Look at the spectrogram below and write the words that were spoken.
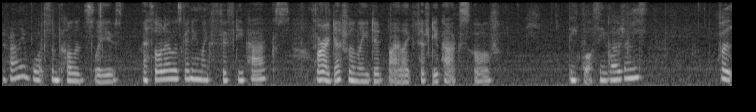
I finally bought some colored sleeves. I thought I was getting like 50 packs, or I definitely did buy like 50 packs of the glossy versions. But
